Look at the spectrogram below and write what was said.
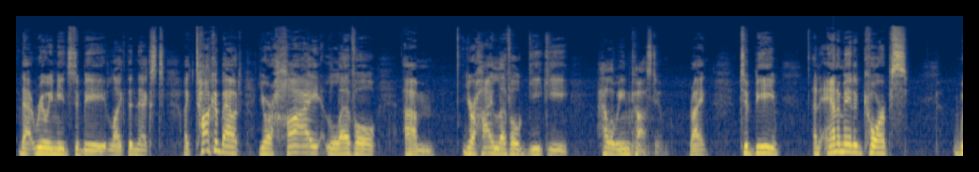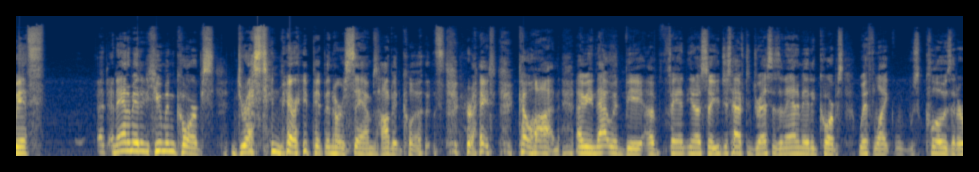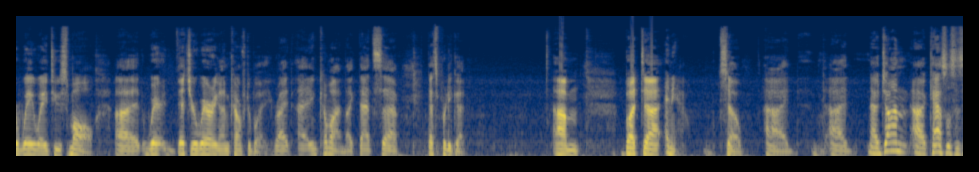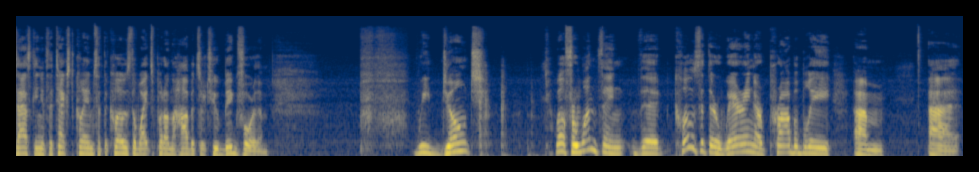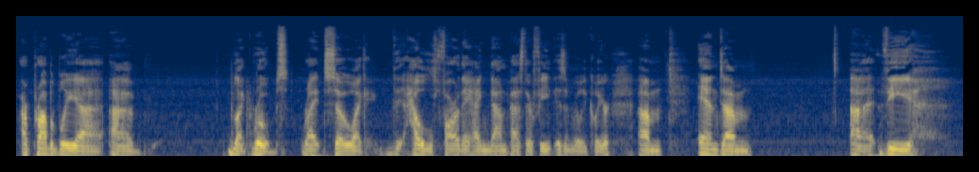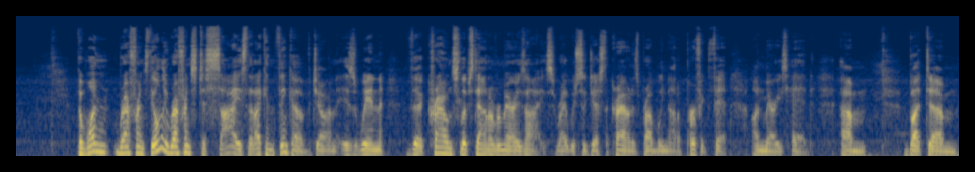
that really needs to be like the next like talk about your high level um your high level geeky halloween costume right to be an animated corpse with an animated human corpse dressed in Merry Pippin or Sam's Hobbit clothes, right? Go on. I mean, that would be a fan, you know, so you just have to dress as an animated corpse with like clothes that are way, way too small, uh, where, that you're wearing uncomfortably, right? I mean, come on. Like that's, uh, that's pretty good. Um, but, uh, anyhow, so, uh, uh, now, John uh, Castles is asking if the text claims that the clothes the whites put on the hobbits are too big for them. We don't. Well, for one thing, the clothes that they're wearing are probably um, uh, are probably uh, uh, like robes, right? So, like the, how far they hang down past their feet isn't really clear, um, and um, uh, the the one reference, the only reference to size that I can think of, John, is when the crown slips down over Merry's eyes, right? Which suggests the crown is probably not a perfect fit on Merry's head. Um, but um,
